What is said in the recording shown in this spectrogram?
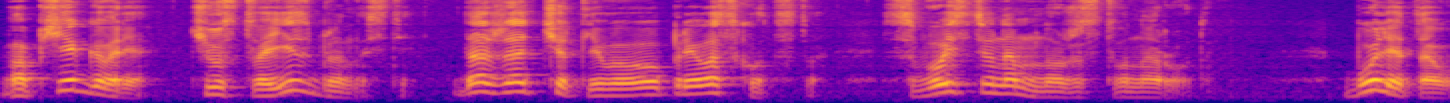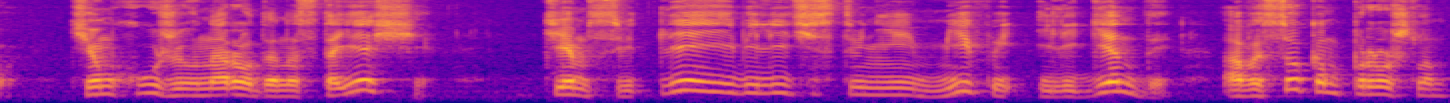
Вообще говоря, чувство избранности, даже отчетливого превосходства, свойственно множеству народов. Более того, чем хуже у народа настоящее, тем светлее и величественнее мифы и легенды о высоком прошлом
